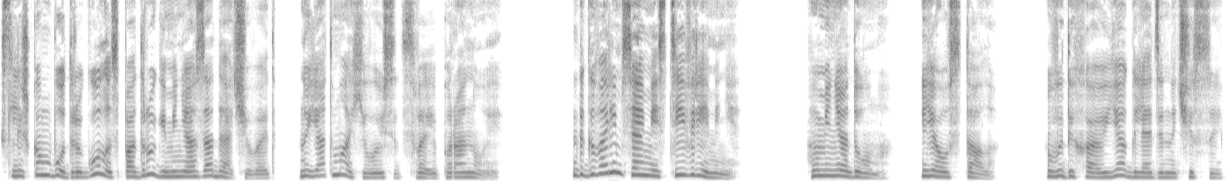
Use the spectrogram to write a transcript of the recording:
Слишком бодрый голос подруги меня озадачивает, но я отмахиваюсь от своей паранойи. Договоримся о месте и времени. У меня дома. Я устала. Выдыхаю я, глядя на часы.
